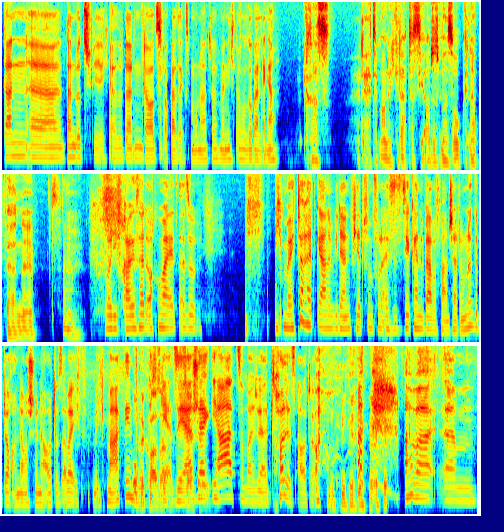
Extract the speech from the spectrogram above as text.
dann, äh, dann wird es schwierig. Also dann dauert es locker sechs Monate, wenn nicht sogar länger. Krass. Da hätte man auch nicht gedacht, dass die Autos mal so knapp werden, ne? So. Aber die Frage ist halt auch, guck mal, jetzt, also ich möchte halt gerne wieder ein Fiat 500. Es ist hier keine Werbeveranstaltung, ne? Gibt auch andere schöne Autos, aber ich, ich mag den Opel wirklich Corsa, sehr, sehr, sehr. Ja, zum Beispiel ein tolles Auto auch. aber ähm,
